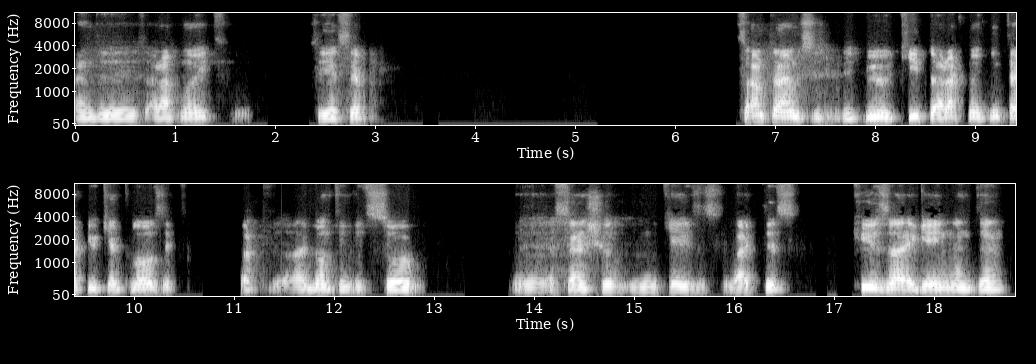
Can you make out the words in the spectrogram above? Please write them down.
And the arachnoid, CSF. Sometimes if you keep the arachnoid intact, you can close it, but I don't think it's so uh, essential in cases like this. CUSA again, and then uh, the,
